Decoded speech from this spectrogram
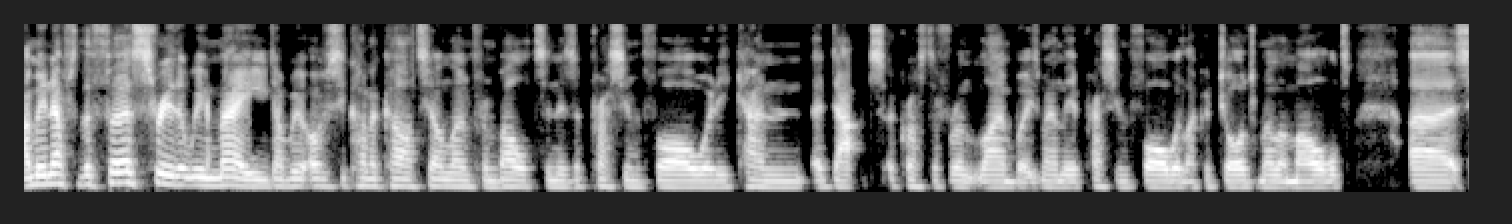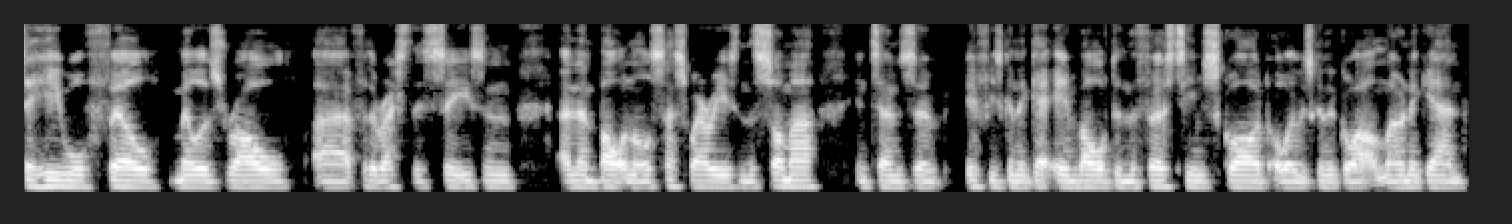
I mean, after the first three that we made, I mean, obviously Conor Carty on loan from Bolton is a pressing forward. He can adapt across the front line, but he's mainly a pressing forward, like a George Miller mould. Uh, so he will fill Miller's role uh, for the rest of this season, and then Bolton will assess where he is in the summer in terms of if he's going to get involved in the first team squad or he's going to go out on loan again.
